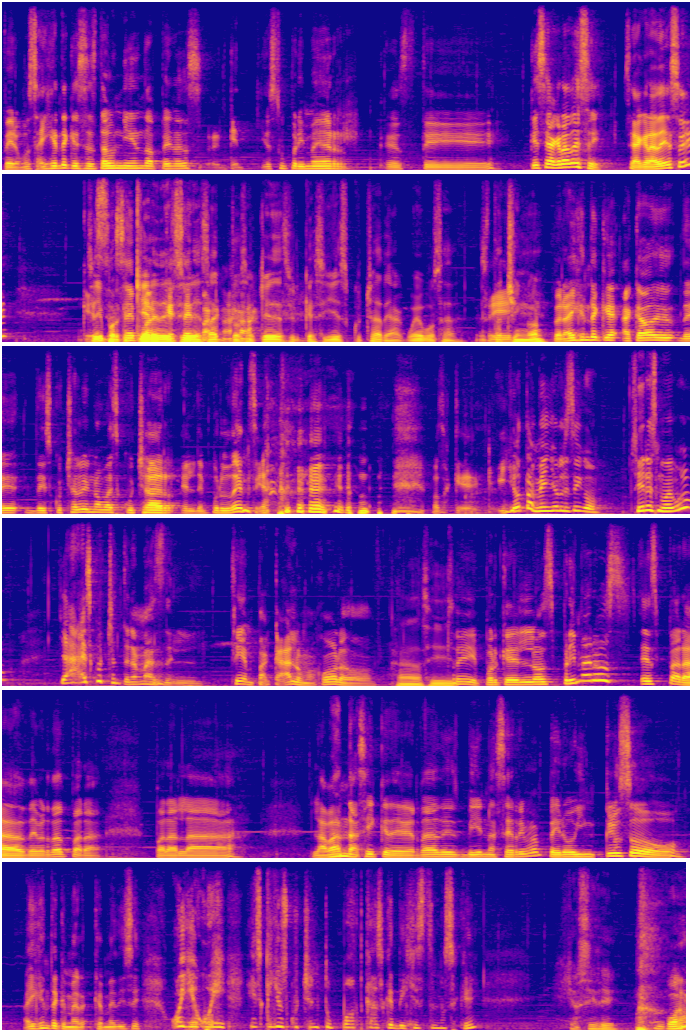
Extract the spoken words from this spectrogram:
Pero pues hay gente que se está uniendo apenas, eh, que es su primer, este, que se agradece, se agradece. que Sí, se porque sepa, quiere decir, exacto, o sea, quiere decir que sí escucha de a huevo, o sea, está Sí. chingón. Pero hay gente que acaba de, de- de escucharlo y no va a escuchar el de prudencia. o sea que, y yo también, yo les digo, si eres nuevo, ya escúchate nada más del 100 para acá a lo mejor, o Ajá, sí. Sí, porque los primeros es para, de verdad, para, para la, la banda, así que de verdad es bien acérrima, pero incluso hay gente que me, que me dice, oye, güey, es que yo escuché en tu podcast que dijiste no sé qué. Y yo así de, ¿what?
